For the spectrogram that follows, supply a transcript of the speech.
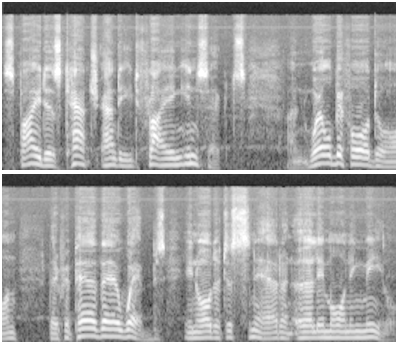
Spiders catch and eat flying insects, and well before dawn they prepare their webs in order to snare an early morning meal.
